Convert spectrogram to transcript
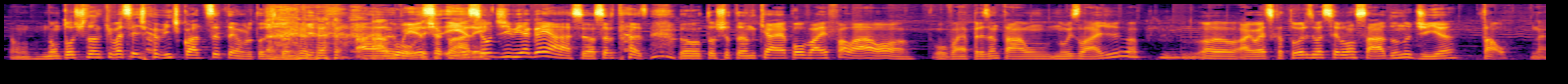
Então, não tô chutando que vai ser dia 24 de setembro. Tô chutando que. Ah, bom, esse, claro, esse eu devia ganhar se eu acertasse. Eu tô chutando que a Apple vai falar, ó, ou vai apresentar um, no slide, a, a iOS 14 vai ser lançado no dia tal, né?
